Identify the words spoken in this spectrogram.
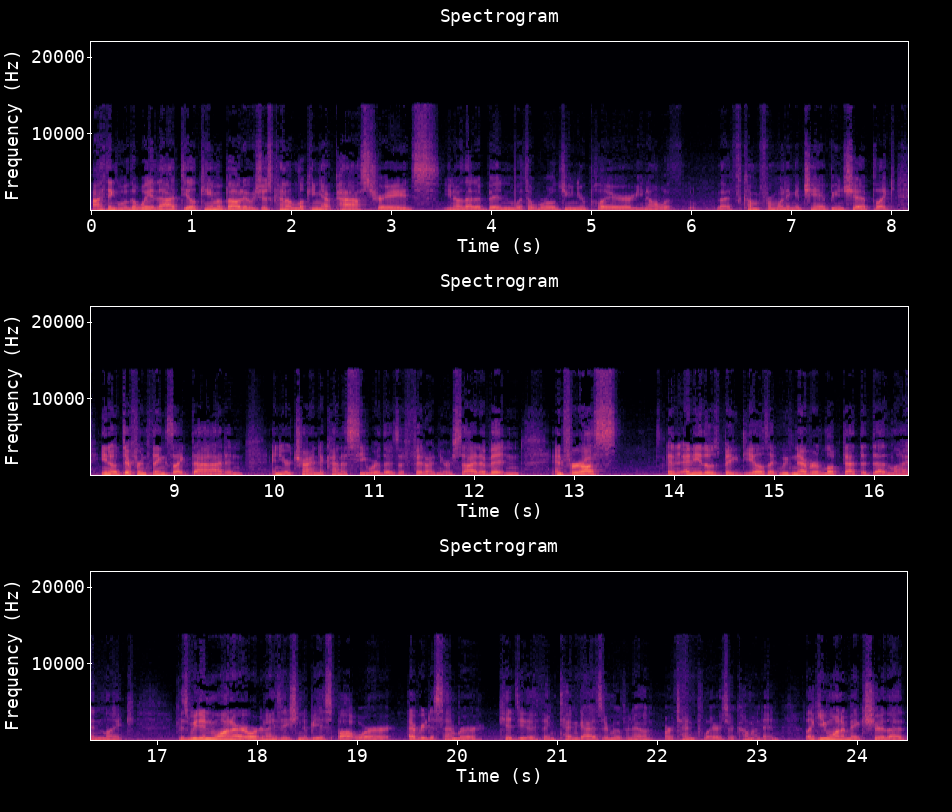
I think the way that deal came about, it was just kind of looking at past trades, you know, that have been with a world junior player, you know, with that have come from winning a championship, like you know, different things like that, and and you're trying to kind of see where there's a fit on your side of it, and and for us, in any of those big deals, like we've never looked at the deadline like because we didn't want our organization to be a spot where every December kids either think 10 guys are moving out or 10 players are coming in. Like you want to make sure that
